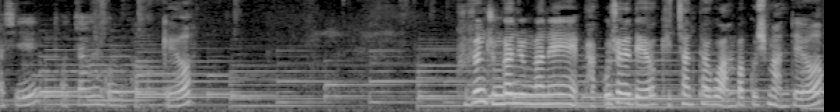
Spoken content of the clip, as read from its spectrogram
다시 더 작은 걸로 바꿀게요. 붓은 중간중간에 바꾸셔야 돼요. 귀찮다고 안 바꾸시면 안 돼요.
